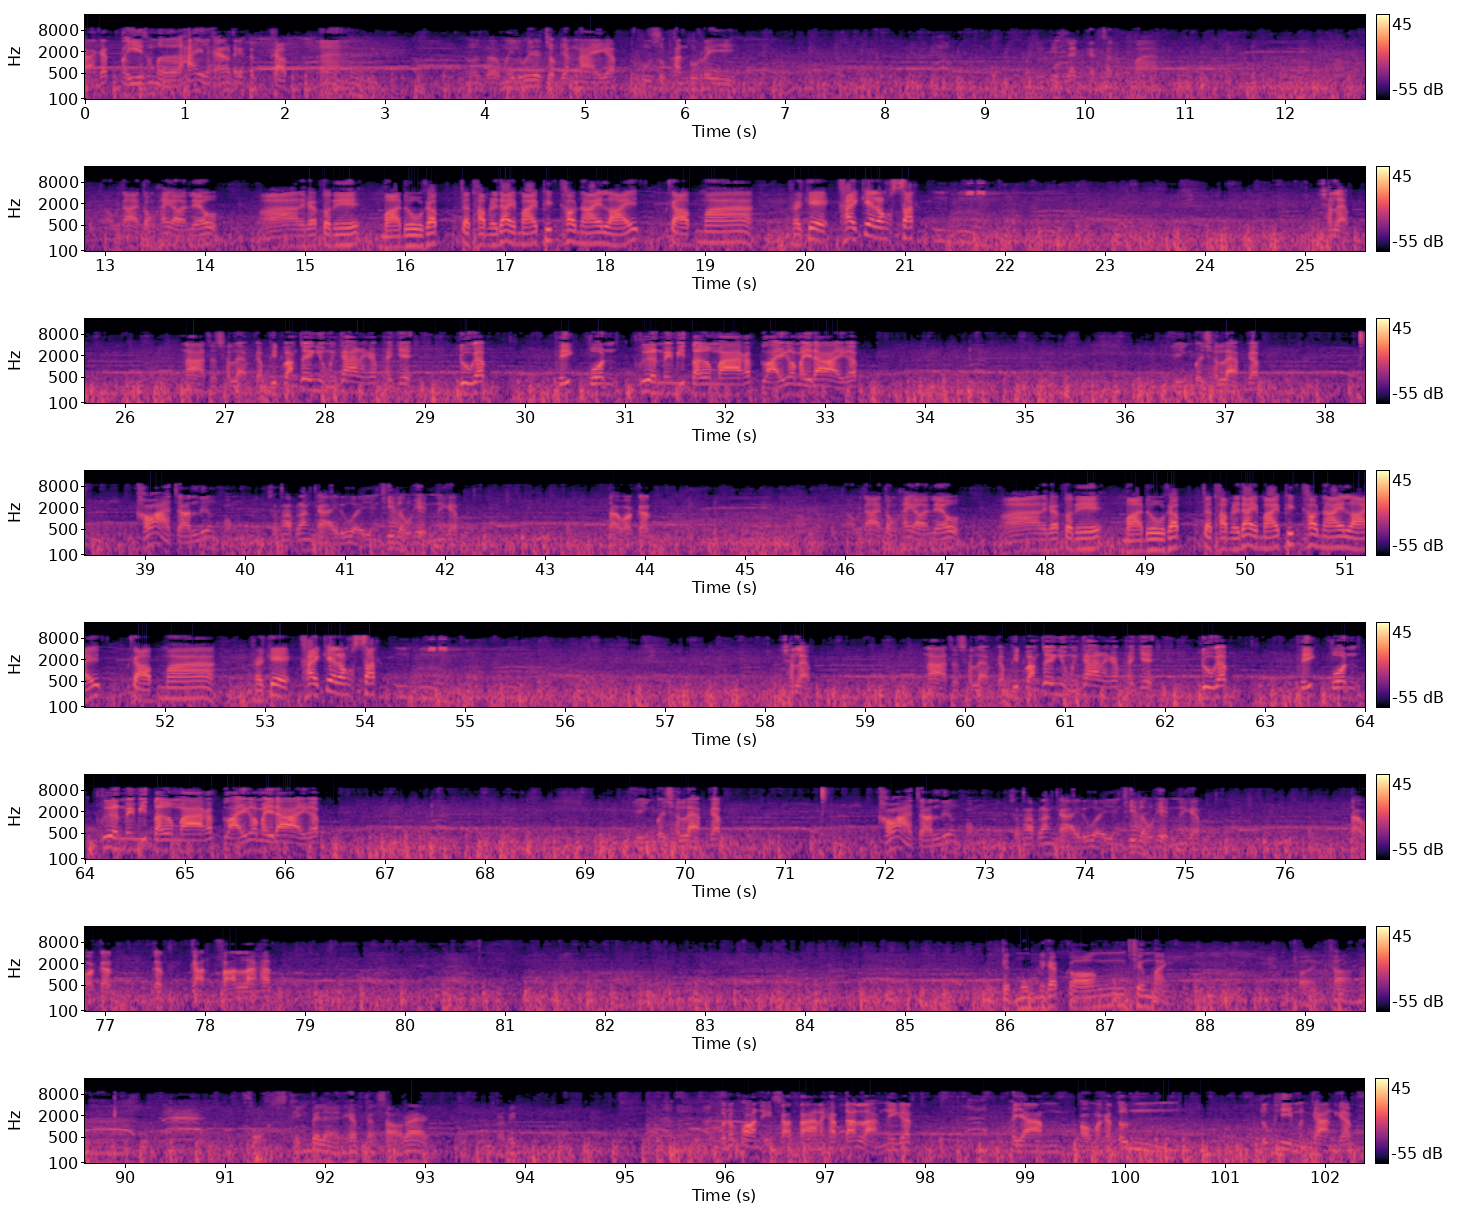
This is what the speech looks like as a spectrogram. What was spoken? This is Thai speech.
การก็ตีเสมอให้แล้วนะครับครับอ่าก็ไม่รู้จะจบยังไงครับผู้สุพรรณบุรีวันนี้ติดเล่นกันสนุกมาก เอาได้ต้องให้เอาเร็วมาเลยครับตอนนี้มาดูครับจะทำอะไรได้ไม้พลิกเข้านายไหลกลับมาไคเก้ไคเก้ลองซัดอื้อหือฉลับน่าจะฉลับกับผิดหวังตัวเองอยู่เหมือนกันนะครับไคเก้ดูครับ พลิกบนเพื่อนไม่มีเติมมาครับไหลก็ไม่ได้ครับ ยิงไปฉลับครับ เขาอาจจะเรื่องของสภาพร่างกายด้วยอย่างที่เราเห็นนะครับ แต่ว่าก็เอาได้ต้องให้เอาเร็วมาเลยครับตอนนี้มาดูครับจะทำอะไรได้ไม้พลิกเข้านายไหลกลับมาไคเก้ไคเก้ลองซัดฉลับ น่าจะฉลับกับผิดหวังตัวเองอยู่เหมือนกันนะครับไคเก้ดูครับพลิกบนเพื่อนไม่มีเติมมาครับไหลก็ไม่ได้ครับ ยิงไปฉลับครับเขาอาจจะเรื่องของสภาพร่างกายด้วยอย่างที่เราเห็นนะครับ แต่ว่าก็ก็กัดฟันแล้วครับเต็มมุมนะครับของเชียงใหม่ เปิดเข้ามาโคกทิ้งไปเลยนะครับทางเสาแรกประวิทย์คุณพรเอกสาตานะครับ ด้านหลังนี่ก็พยายามออกมากระตุ้นลูกทีมเหมือนกันครับ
